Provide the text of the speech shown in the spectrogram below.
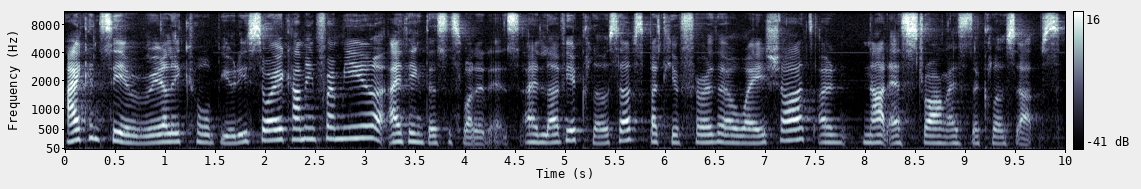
I can see a really cool beauty story coming from you. I think this is what it is. I love your close ups, but your further away shots are not as strong as the close ups.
